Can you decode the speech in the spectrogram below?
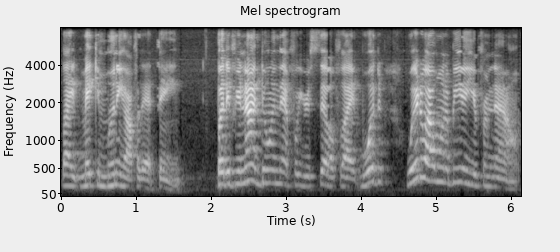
like making money off of that thing. But if you're not doing that for yourself, like what where do I want to be a year from now?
